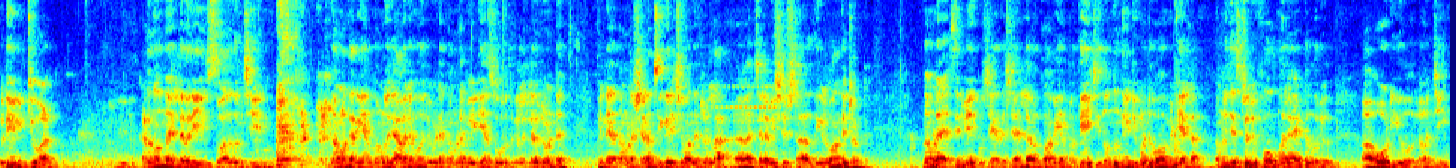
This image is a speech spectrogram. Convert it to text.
ഗുഡ് ഈവനിങ് ടു ആൾ കടന്നു വന്ന എല്ലാവരെയും സ്വാഗതം ചെയ്യുന്നു. നമ്മൾക്കറിയാം നമ്മൾ രാവിലെ മുതൽ ഇവിടെ നമ്മുടെ മീഡിയ സുഹൃത്തുക്കൾ എല്ലാവരും ഉണ്ട്. പിന്നെ നമ്മുടെ ക്ഷണം സ്വീകരിച്ച് വന്നിട്ടുള്ള ചില വിശിഷ്ടാതിഥികൾ വന്നിട്ടുണ്ട്. നമ്മുടെ സിനിമയെ കുറിച്ച് ഏകദേശം എല്ലാവർക്കും അറിയാം. പ്രത്യേകിച്ച് ഇതൊന്നും നീട്ടിക്കൊണ്ട് പോകാൻ വേണ്ടിയല്ല. നമ്മൾ ജസ്റ്റ് ഒരു ഫോർമലായിട്ട് ഒരു ഓഡിയോ ലോഞ്ചിങ്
